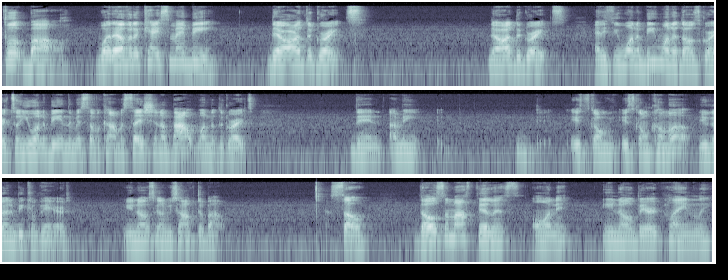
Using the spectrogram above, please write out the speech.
football, whatever the case may be, there are the greats. There are the greats. And if you want to be one of those greats or you want to be in the midst of a conversation about one of the greats, then I mean it's going it's going to come up. You're going to be compared. You know, it's going to be talked about. So, those are my feelings on it, you know, very plainly.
